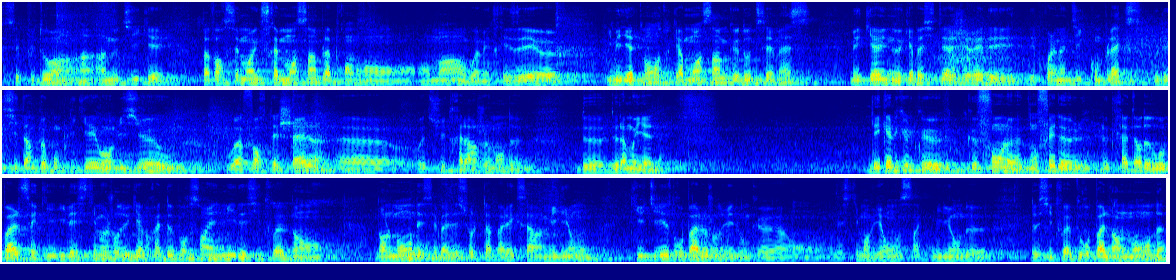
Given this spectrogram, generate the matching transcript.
c'est plutôt un, outil qui n'est pas forcément extrêmement simple à prendre en, main ou à maîtriser immédiatement, en tout cas moins simple que d'autres CMS, mais qui a une capacité à gérer des, problématiques complexes ou des sites un peu compliqués ou ambitieux ou, à forte échelle, euh, au-dessus très largement de, la moyenne. Les calculs que, fait le, créateur de Drupal, c'est qu'il estime aujourd'hui qu'il y a à peu près 2,5% des sites web dans, le monde, et c'est basé sur le top Alexa 1 million, qui utilisent Drupal aujourd'hui. Donc euh, on, estime environ 5 millions de, sites web Drupal dans le monde.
